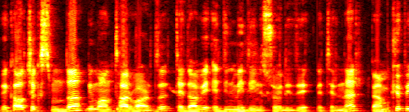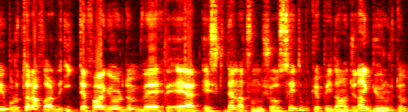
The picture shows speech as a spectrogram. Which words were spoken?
Ve kalça kısmında bir mantar vardı. Tedavi edilmediğini söyledi veteriner. Ben bu köpeği bu taraflarda ilk defa gördüm ve eğer eskiden atılmış olsaydı bu köpeği daha önceden görürdüm.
